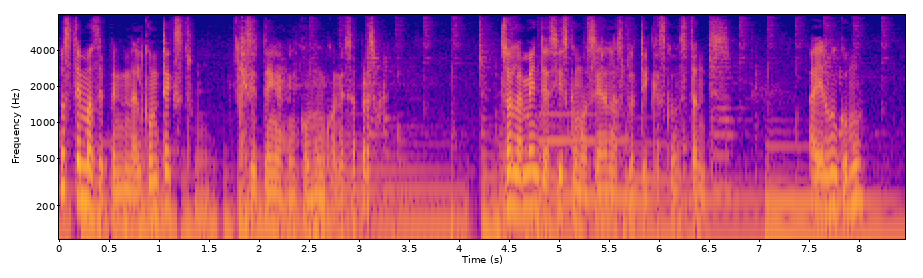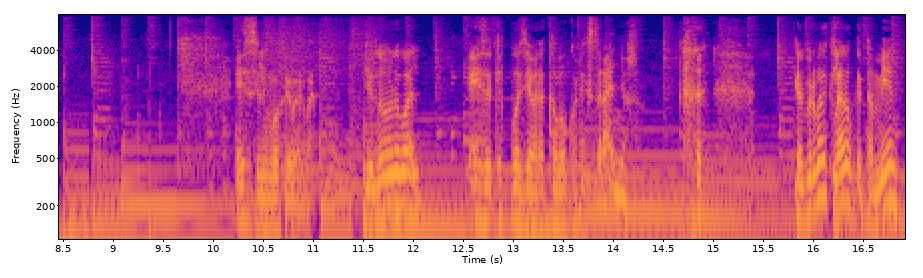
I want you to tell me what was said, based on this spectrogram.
Los temas dependen del contexto que se tengan en común con esa persona. Solamente así es como se dan las pláticas constantes. ¿Hay algo en común? Ese es el lenguaje verbal. Y el no verbal es el que puedes llevar a cabo con extraños. el verbal, claro que también.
